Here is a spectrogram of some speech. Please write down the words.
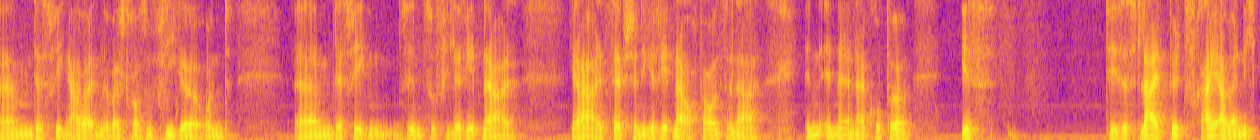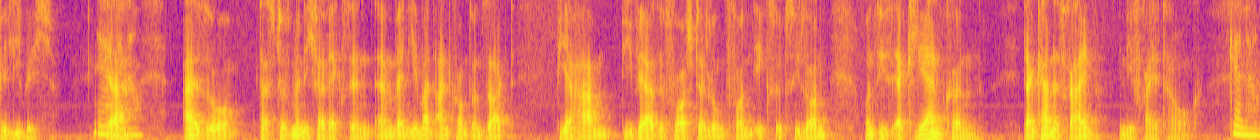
ähm, deswegen arbeiten wir bei Strauß und Fliege und ähm, deswegen sind so viele Redner ja als selbstständige Redner auch bei uns in einer, in, in, in einer Gruppe, ist dieses Leitbild frei, aber nicht beliebig. Ja, ja? Genau. Also das dürfen wir nicht verwechseln. Ähm, wenn jemand ankommt und sagt, wir haben diverse Vorstellungen von XY und sie es erklären können, dann kann es rein in die freie Trauung. Genau.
